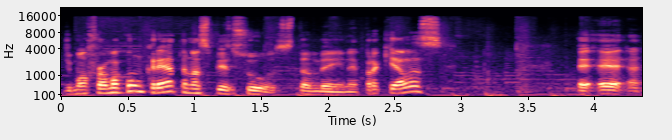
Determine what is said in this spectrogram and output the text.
de uma forma concreta nas pessoas também, né? Para que elas. É, é,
